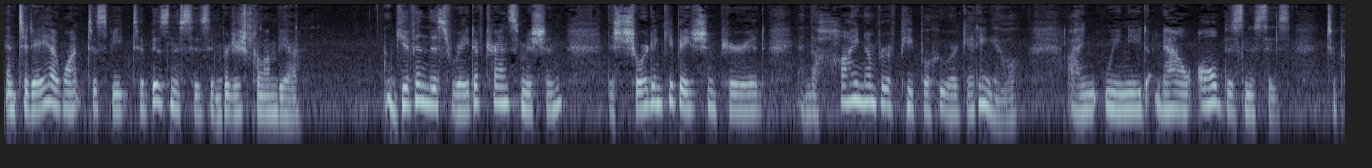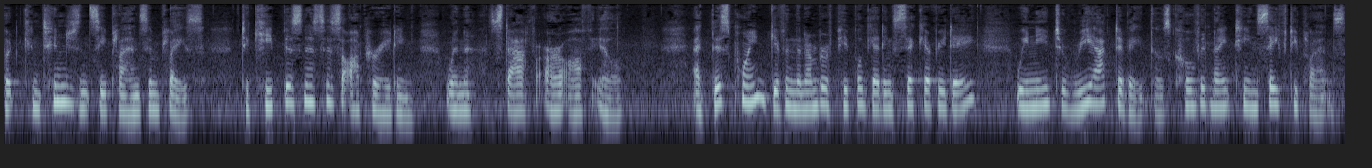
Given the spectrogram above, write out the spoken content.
And today I want to speak to businesses in British Columbia. Given this rate of transmission, the short incubation period, and the high number of people who are getting ill, I, we need now all businesses to put contingency plans in place to keep businesses operating when staff are off ill. At this point, given the number of people getting sick every day, we need to reactivate those COVID 19 safety plans.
